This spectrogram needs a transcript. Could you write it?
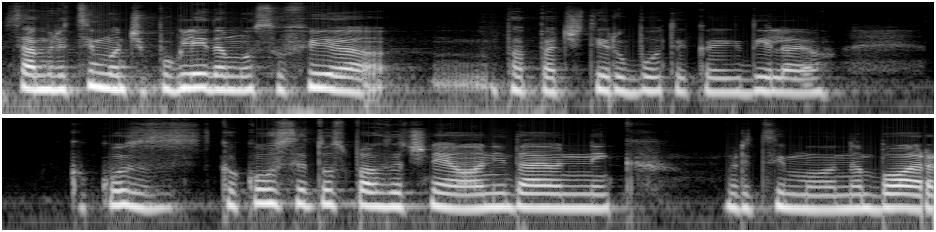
Sam, recimo, če pogledamo Sofijo, pa pač te robote, ki jih delajo, kako, z, kako se to sploh začne? Oni dajo nek recimo, nabor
